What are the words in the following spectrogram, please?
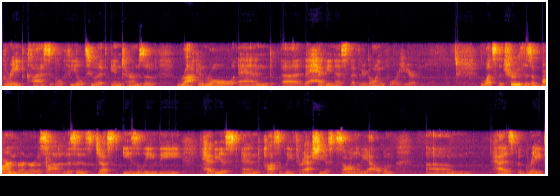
great classical feel to it in terms of rock and roll and uh, the heaviness that they're going for here. What's the Truth is a barn burner of a song. This is just easily the heaviest and possibly thrashiest song on the album. Um, has a great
